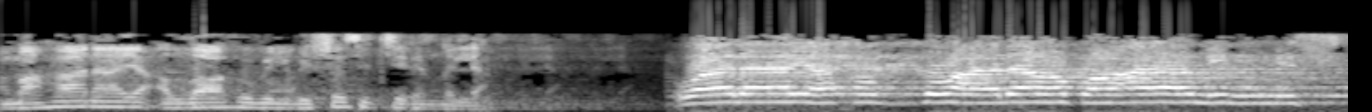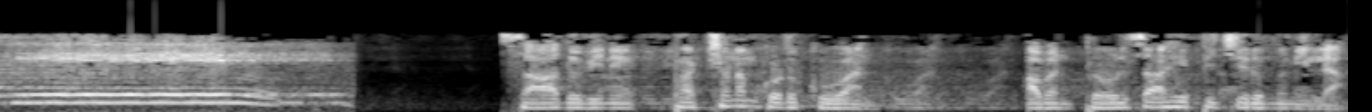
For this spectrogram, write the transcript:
മഹാനായ അള്ളാഹുവിൽ വിശ്വസിച്ചിരുന്നില്ല. സാധുവിന് ഭക്ഷണം കൊടുക്കുവാൻ അവൻ പ്രോത്സാഹിപ്പിച്ചിരുന്നുമില്ല.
